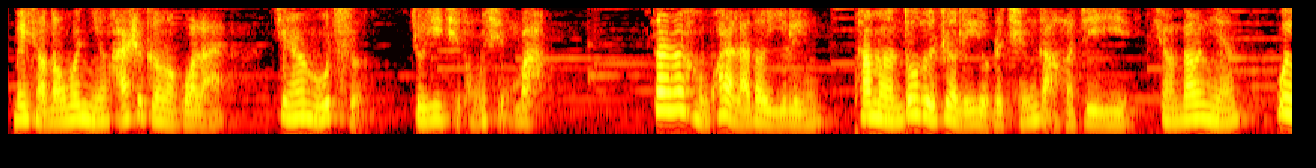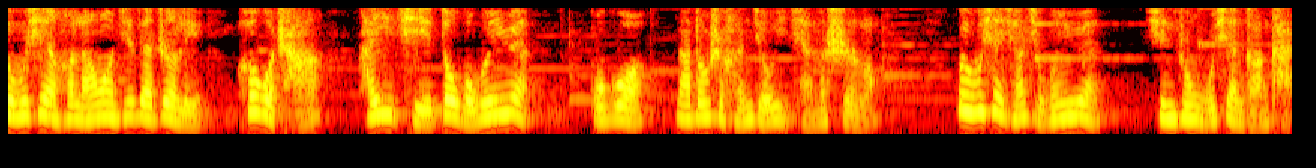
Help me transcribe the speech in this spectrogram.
没想到温宁还是跟了过来。既然如此，就一起同行吧。三人很快来到夷陵，他们都对这里有着情感和记忆。想当年，魏无羡和蓝忘机在这里喝过茶，还一起斗过温苑。不过那都是很久以前的事了。魏无羡想起温苑，心中无限感慨：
